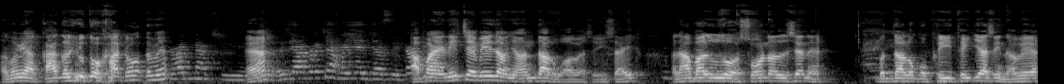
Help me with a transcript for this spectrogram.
અને મમ્મી આ કાગળિયું તો કાઢો તમે. હે? આપણે નીચે બે જાવ ત્યાં અંધારું આવે છે એ સાઈડ અને આ બાજુ જો સોનલ છે ને બધા લોકો ફ્રી થઈ ગયા છે ને હવે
